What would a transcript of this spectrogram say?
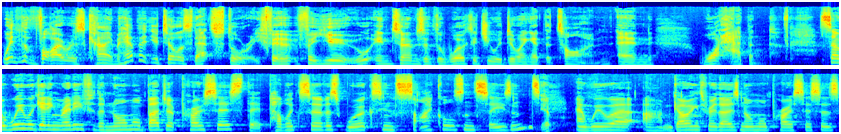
when the virus came, how about you tell us that story for, for you? in terms of the work that you were doing at the time and What happened? So we were getting ready for the normal budget process. The public service works in cycles and seasons, Yep. and we were um, going through those normal processes.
